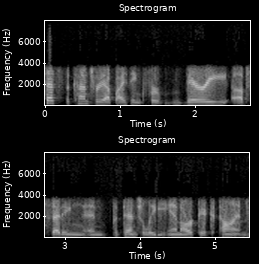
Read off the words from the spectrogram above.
sets the country up, I think, for very upsetting and potentially anarchic times.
